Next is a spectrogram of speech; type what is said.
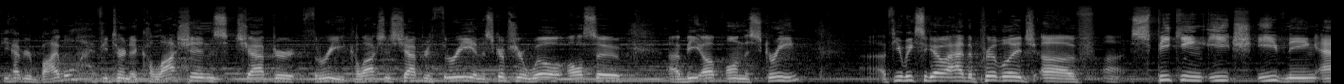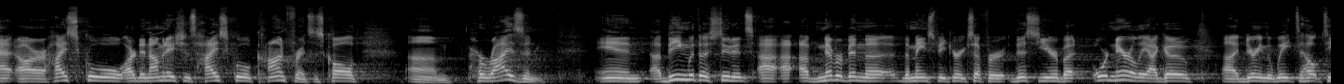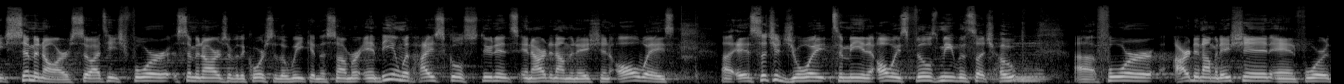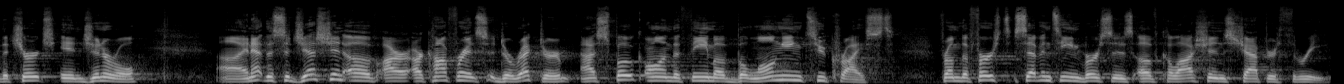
If you have your Bible, if you turn to Colossians chapter 3, Colossians chapter 3, and the scripture will also uh, be up on the screen. A few weeks ago, I had the privilege of uh, speaking each evening at our high school, our denomination's high school conference. It's called um, Horizon. And uh, being with those students, I, have never been the, the main speaker except for this year, but ordinarily I go uh, during the week to help teach seminars. So I teach four seminars over the course of the week in the summer. And being with high school students in our denomination always uh, is such a joy to me, and it always fills me with such hope uh, for our denomination and for the church in general. Uh, and at the suggestion of our, our conference director, I spoke on the theme of belonging to Christ from the first 17 verses of Colossians chapter 3.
